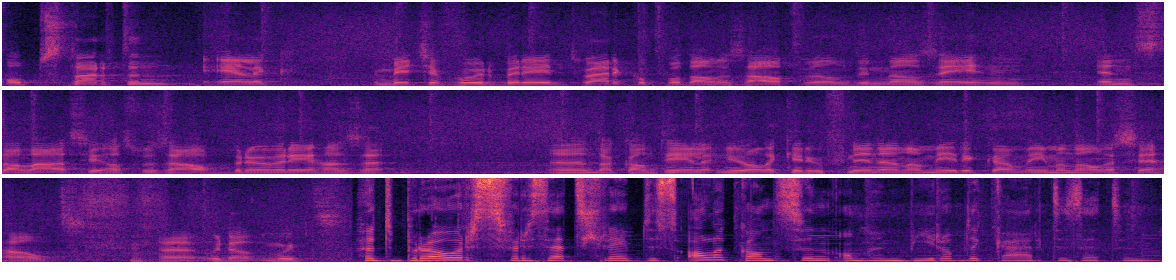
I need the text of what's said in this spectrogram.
opstarten. Eigenlijk een beetje voorbereid werk op wat we zelf willen doen met onze eigen installatie als we zelf brouwerij gaan zetten. Uh, dat kan hij eigenlijk nu al een keer oefenen in Amerika met iemand anders zijn geld, hoe dat moet. Het Brouwersverzet grijpt dus alle kansen om hun bier op de kaart te zetten.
